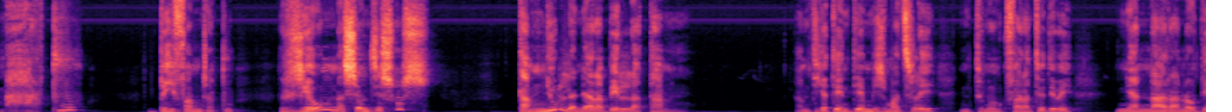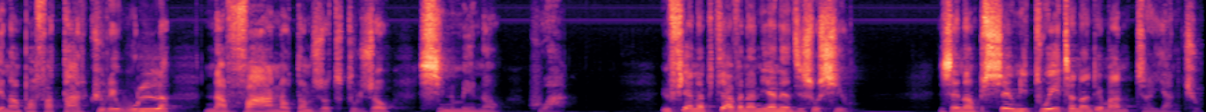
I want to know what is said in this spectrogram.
mahari-po, be famindram-po. Ireo no nasehon'i Jesosy tamin'ny olona niara-belona taminy. Amin'ny dikanteny dia izy mantsy ilay notononiko farany teo dia hoe ny anaranao dia nampahafantariko ireo olona navahanao tamin'izao tontolo izao sy nomenao ho ahy. Io fiainam-pitiavana ny an'i Jesosy io, izay nampiseho ny toetran' Andriamanitra, ihany koa.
